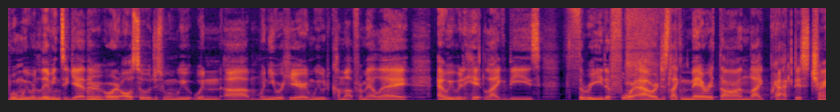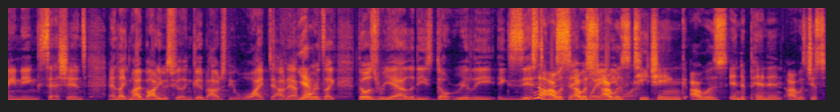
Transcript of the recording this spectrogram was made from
when we were living together mm-hmm. or also just when we when um, when you were here and we would come up from LA and we would hit like these three to four hour just like marathon like practice training sessions. And like my body was feeling good but i would just be wiped out afterwards. Yeah. like those realities don't really exist no i was i was i anymore. was teaching i was independent. I was just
